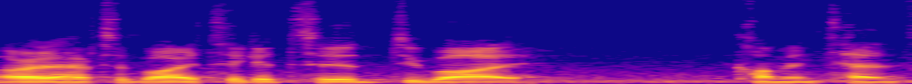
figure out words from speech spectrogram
All right, I have to buy a ticket to Dubai, come in tenth.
